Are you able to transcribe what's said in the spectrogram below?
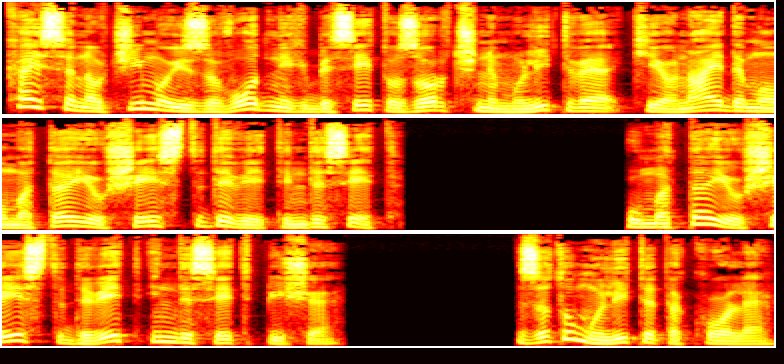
Kaj se naučimo iz uvodnih besed ozorčne molitve, ki jo najdemo v Mateju 6, 9 in 10? V Mateju 6, 9 in 10 piše: Zato molite takole:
